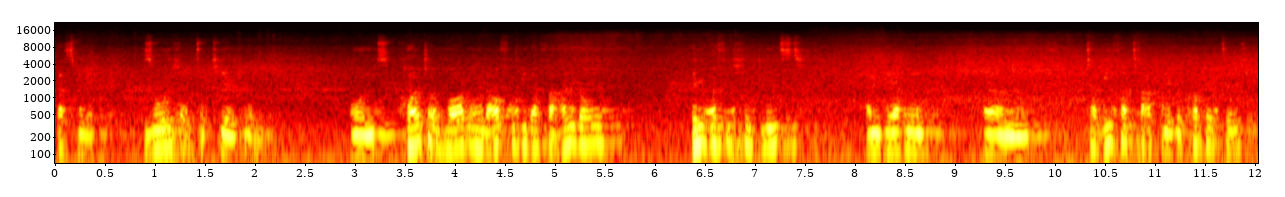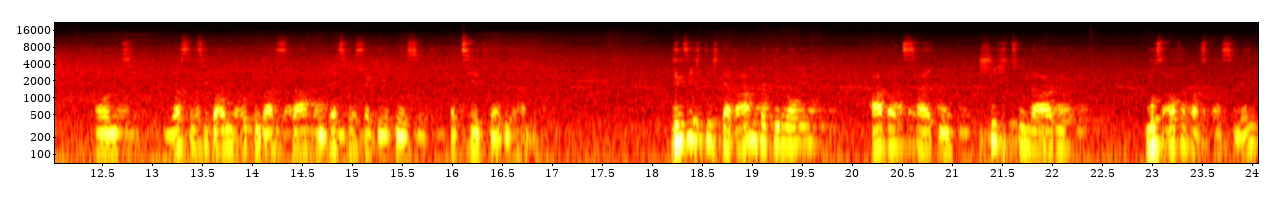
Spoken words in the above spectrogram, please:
das wir so nicht akzeptieren können. Und heute und morgen laufen wieder Verhandlungen im öffentlichen Dienst an deren ähm, Tarifvertrag wir gekoppelt sind und lasst uns die Daumen drücken, dass da ein besseres Ergebnis erzielt werden kann. Hinsichtlich der Rahmenbedingungen, Arbeitszeiten, Schichtzulagen muss auch etwas passieren,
